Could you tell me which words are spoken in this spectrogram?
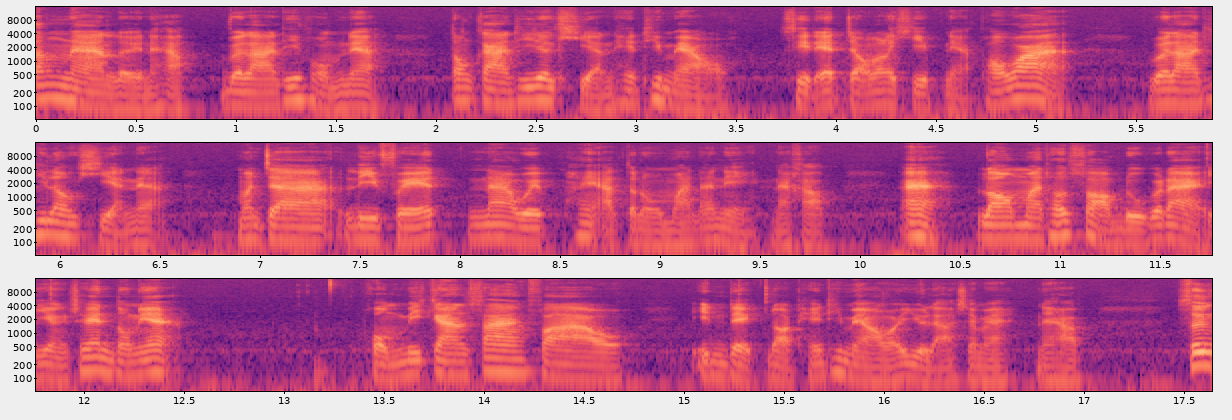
ตั้งนานเลยนะครับ เวลาที่ผมเนี่ยต้องการที่จะเขียน HTML CSS JavaScript เนี่ย เพราะว่าเวลาที่เราเขียนเนี่ย มันจะรีเฟซหน้าเว็บให้อัตโนมัตินั่นเองนะครับ อะ ลองมาทดสอบดูก็ได้ อย่างเช่นตรงเนี้ย ผมมีการสร้างไฟล์ index.html ไว้อยู่แล้วใช่ไหมนะครับ ซึ่ง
